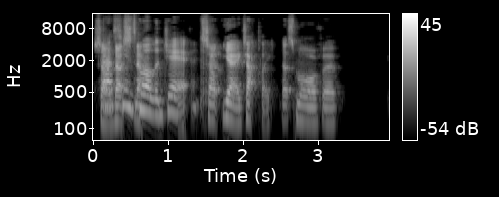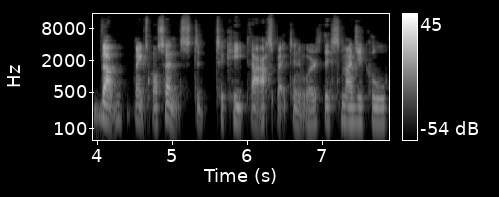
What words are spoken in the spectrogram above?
So that that's seems that- more legit. so yeah, exactly. That's more of a that makes more sense to to keep that aspect in it. Whereas this magical,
